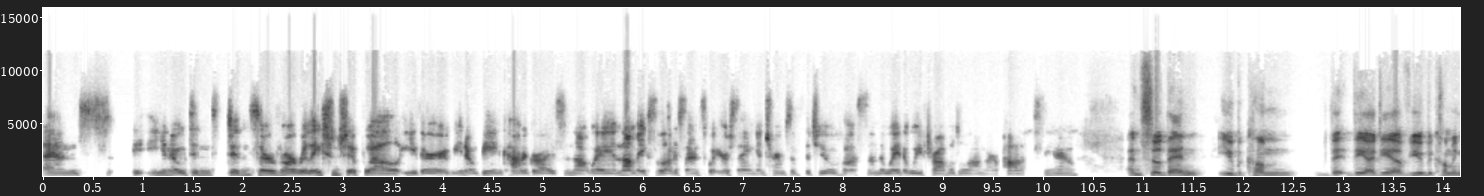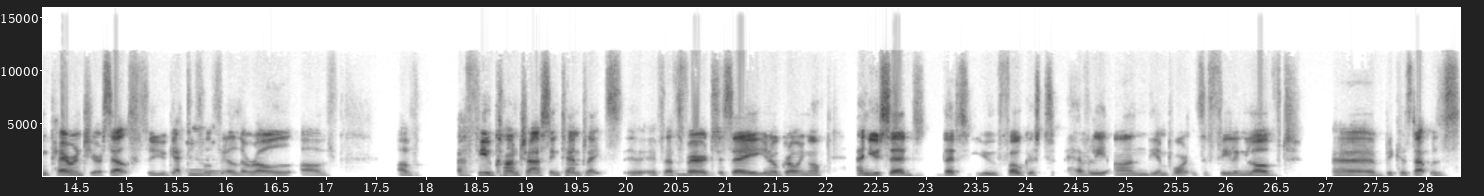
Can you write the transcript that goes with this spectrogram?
and you know didn't didn't serve our relationship well either you know being categorized in that way and that makes a lot of sense what you're saying in terms of the two of us and the way that we've traveled along our paths you know and so then you become the, the idea of you becoming parent yourself so you get to mm. fulfill the role of of a few contrasting templates if that's mm. fair to say you know growing up and you said that you focused heavily on the importance of feeling loved uh, because that was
